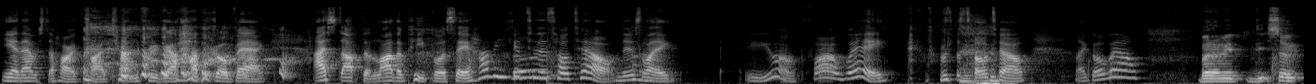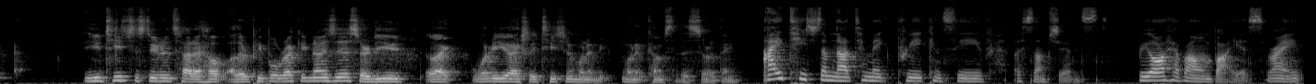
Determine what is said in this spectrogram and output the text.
Yeah, that was the hard part trying to figure out how to go back. I stopped a lot of people and say, "How do you get to this hotel?" And There's like, you are far away from this hotel. like, oh well. But I mean, so you teach the students how to help other people recognize this, or do you like what are you actually teaching them when it when it comes to this sort of thing? I teach them not to make preconceived assumptions. We all have our own bias, right?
